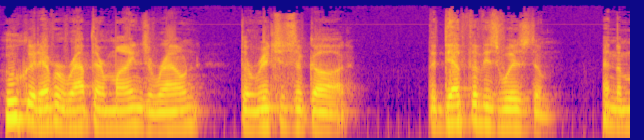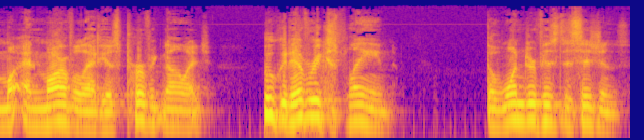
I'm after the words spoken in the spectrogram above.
"Who could ever wrap their minds around the riches of God, the depth of his wisdom, and the and marvel at his perfect knowledge? Who could ever explain the wonder of his decisions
